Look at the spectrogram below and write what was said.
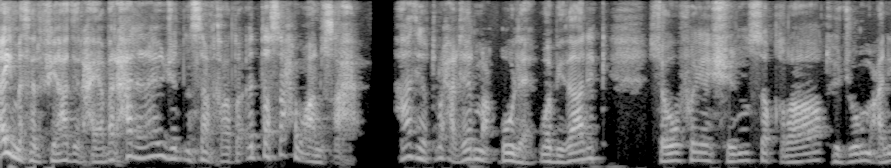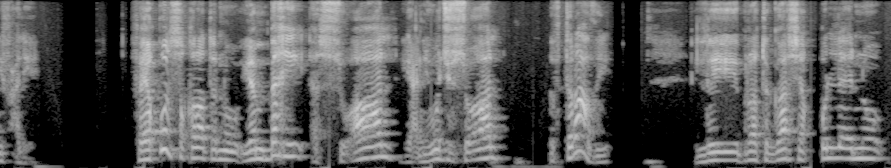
أي مثل في هذه الحياة؟ بالحالة لا يوجد إنسان خاطئ. أنت صح وأنا صح. هذه أطروحة غير معقولة. وبذلك سوف يشن سقراط هجوم عنيف عليه. فيقول سقراط أنه ينبغي السؤال يعني وجه سؤال افتراضي لبروتوغارس يقول له أنه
